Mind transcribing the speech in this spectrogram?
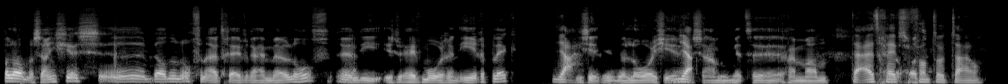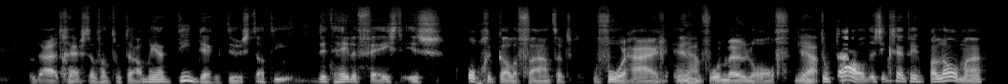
Paloma Sanchez uh, belde nog van uitgeverij Meulenhof. En ja. die is, heeft morgen een ereplek. Ja. Die zit in de loge ja. samen met uh, haar man. De uitgever van Totaal. De uitgever van Totaal. Maar ja, die denkt dus dat die, dit hele feest is opgekalefaterd voor haar en ja. voor Meulenhof. En ja. Totaal. Dus ik zei tegen Paloma,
